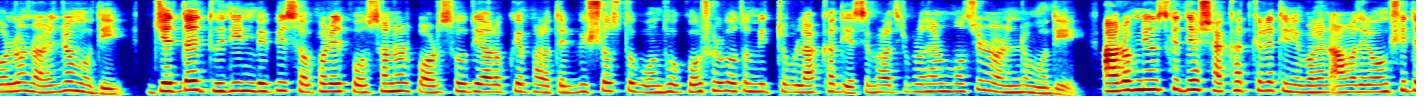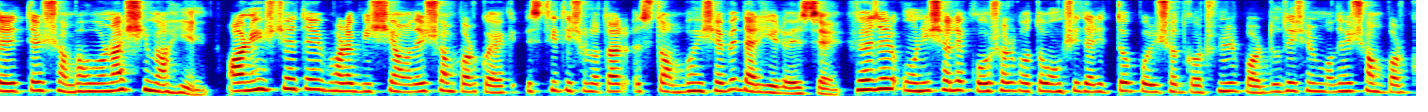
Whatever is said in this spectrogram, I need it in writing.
বলল নরেন্দ্র মোদী। জেদ্দায় দুই দিনব্যাপী সফরে পৌঁছানোর পর সৌদি আরবকে ভারতের বিশ্বস্ত বন্ধু ও কৌশলগত মিত্র বলে আখ্যা দিয়েছে ভারতের প্রধানমন্ত্রী নরেন্দ্র মোদী। আরব নিউজকে দেওয়া সাক্ষাৎকারে তিনি বলেন, আমাদের অংশীদারিত্বের সম্ভাবনা সীমাহীন। অনিশ্চয়তায় ভরা বিশ্বে আমাদের সম্পর্ক এক স্থিতিশীলতার স্তম্ভ হিসেবে দাঁড়িয়ে রয়েছে। দুই হাজার উনিশ সালে কৌশলগত অংশীদারিত্ব পরিষদ গঠনের পর দুদেশের মধ্যে সম্পর্ক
